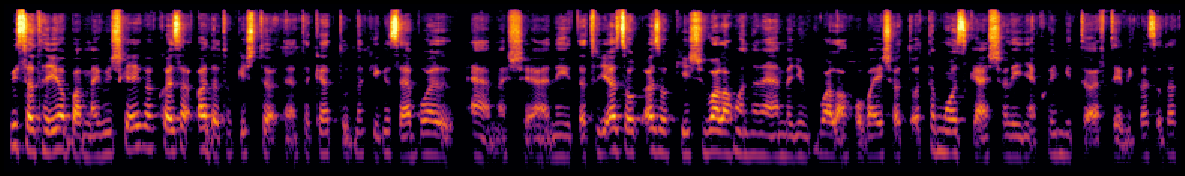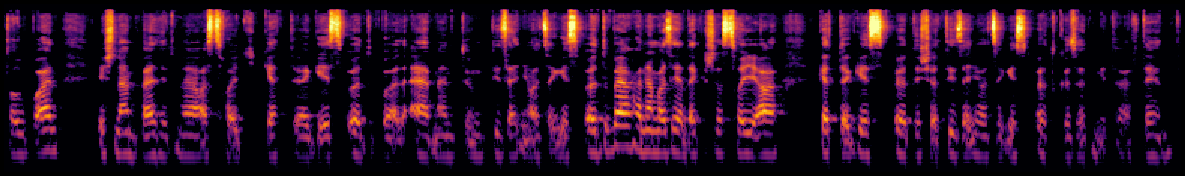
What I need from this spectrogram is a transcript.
viszont ha jobban megvizsgáljuk, akkor az adatok is történeteket tudnak igazából elmesélni. Tehát, hogy azok, azok is valahonnan elmegyünk valahova, és ott, ott a mozgás a lényeg, hogy mi történik az adatokban, és nem feltétlenül az, hogy 2,5-ből elmentünk 18,5-be, hanem az érdekes az, hogy a 2,5 és a 18,5 között mi történt.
